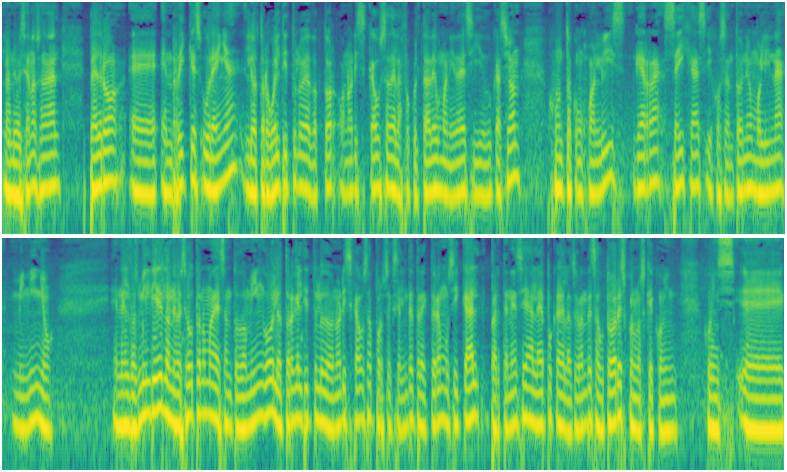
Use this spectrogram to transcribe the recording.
la Universidad Nacional Pedro eh, Enríquez Ureña le otorgó el título de doctor honoris causa de la Facultad de Humanidades y Educación, junto con Juan Luis Guerra Seijas y José Antonio Molina Miniño. En el 2010, la Universidad Autónoma de Santo Domingo le otorga el título de honoris causa por su excelente trayectoria musical. Pertenece a la época de los grandes autores con los que eh,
